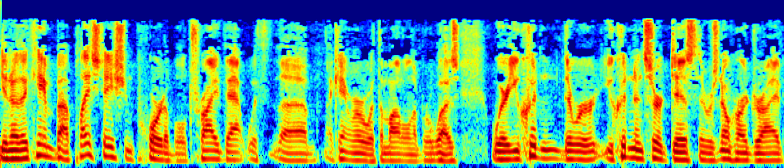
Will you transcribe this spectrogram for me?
You know, they came, uh, PlayStation Portable tried that with, uh, I can't remember what the model number was, where you couldn't, there were, you couldn't insert discs, there was no hard drive,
